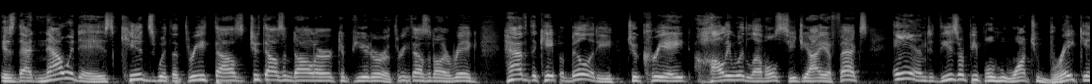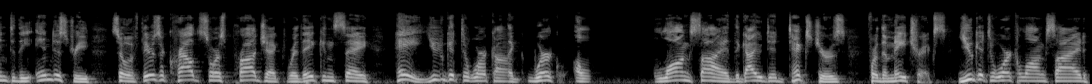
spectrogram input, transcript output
is that nowadays, kids with a $3,000, $2,000 computer or $3,000 rig have the capability to create Hollywood level CGI effects. And these are people who want to break into the industry. So if there's a crowdsourced project where they can say, hey, you get to work on the work alongside the guy who did textures for the Matrix. You get to work alongside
